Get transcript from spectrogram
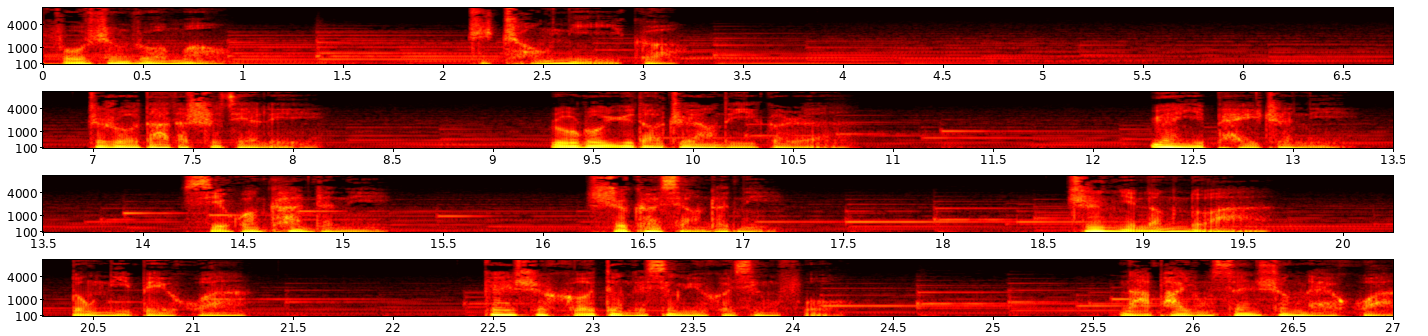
浮生若梦。只宠你一个。这偌大的世界里，如若遇到这样的一个人，愿意陪着你，喜欢看着你，时刻想着你，知你冷暖，懂你悲欢，该是何等的幸运和幸福。哪怕用三生来换，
